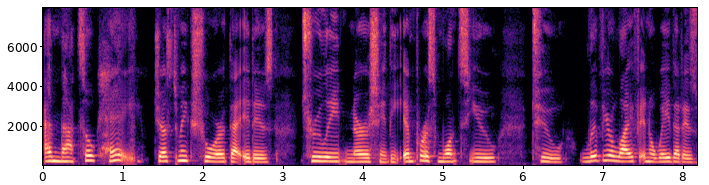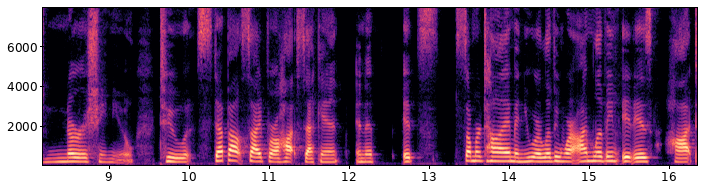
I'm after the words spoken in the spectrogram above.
And that's okay. Just make sure that it is truly nourishing. The Empress wants you to live your life in a way that is nourishing you, to step outside for a hot second. And if it's summertime and you are living where I'm living, it is hot.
